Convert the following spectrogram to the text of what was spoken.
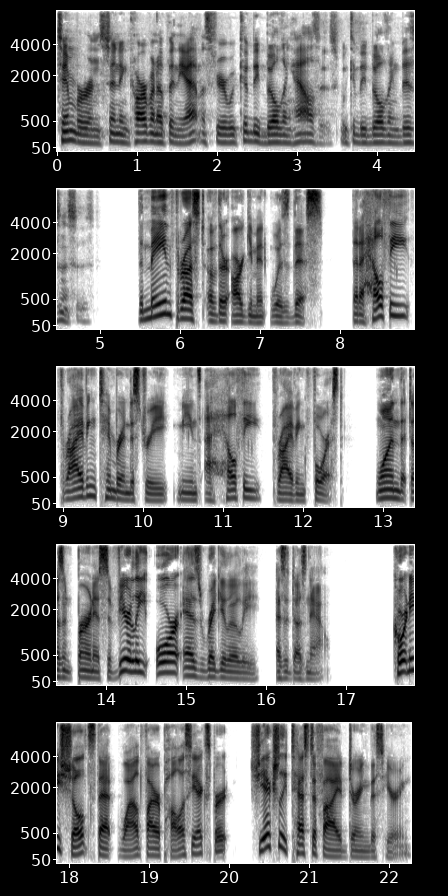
timber and sending carbon up in the atmosphere, we could be building houses, we could be building businesses. The main thrust of their argument was this that a healthy, thriving timber industry means a healthy, thriving forest, one that doesn't burn as severely or as regularly as it does now. Courtney Schultz, that wildfire policy expert, she actually testified during this hearing.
